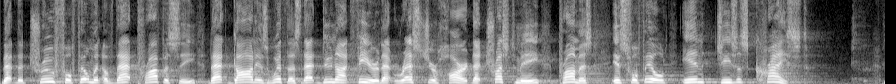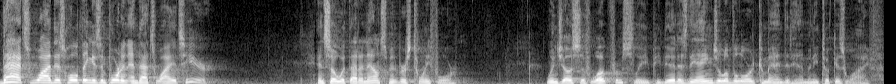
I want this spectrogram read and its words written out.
that the true fulfillment of that prophecy, that God is with us, that do not fear, that rest your heart, that trust me promise, is fulfilled in Jesus Christ. That's why this whole thing is important, and that's why it's here. And so, with that announcement, verse 24, when Joseph woke from sleep, he did as the angel of the Lord commanded him, and he took his wife.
